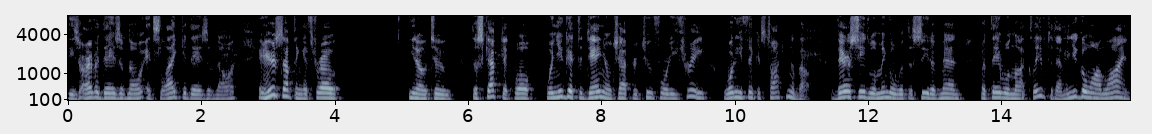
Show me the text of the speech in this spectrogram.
These are the days of Noah. It's like the days of Noah. And here's something to throw, you know, to the skeptic. Well, when you get to Daniel chapter 243, what do you think it's talking about? Their seed will mingle with the seed of men, but they will not cleave to them. And you go online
